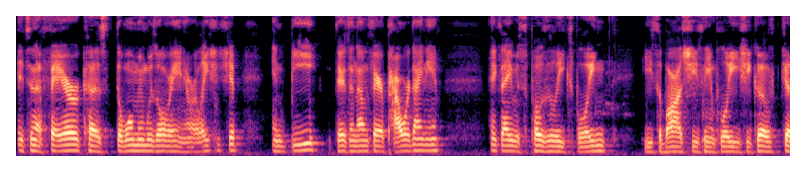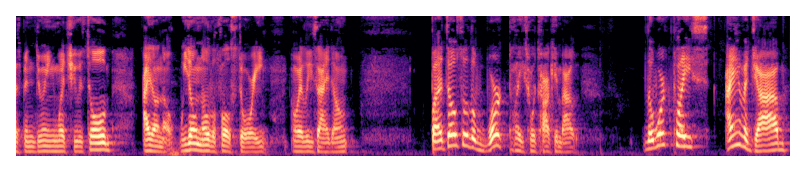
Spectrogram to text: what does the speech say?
it's an affair because the woman was already in a relationship, and B, there's an unfair power dynamic that he was supposedly exploiting. He's the boss, she's the employee. She could have just been doing what she was told. I don't know. We don't know the full story, or at least I don't. But it's also the workplace we're talking about. The workplace I have a job.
